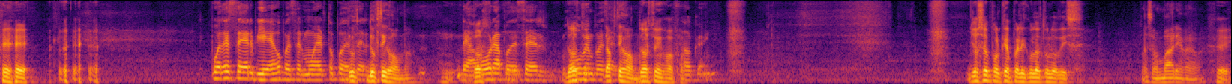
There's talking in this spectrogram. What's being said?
Jeje. Puede ser viejo, puede ser muerto, puede Duf- ser Dufty Hoffman. de ahora, puede ser Dustin- joven, puede Dusty ser... Hoffman. Dustin Hoffman. Ok. Yo sé por qué película tú lo dices. Pues Son varias, pero... Sí.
